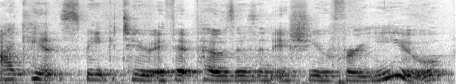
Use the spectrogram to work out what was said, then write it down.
I can't speak to if it poses an issue for you,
